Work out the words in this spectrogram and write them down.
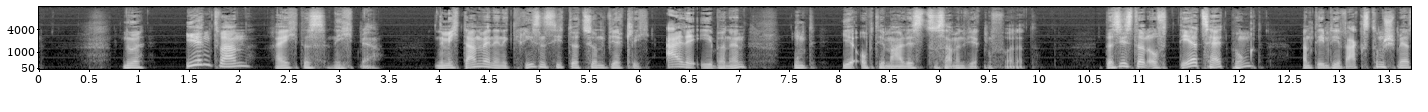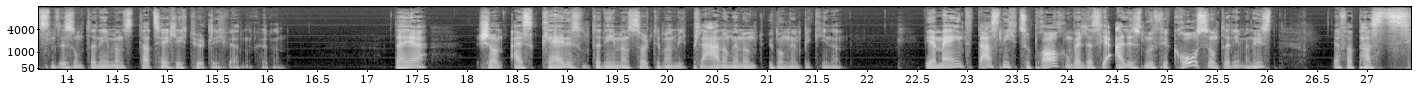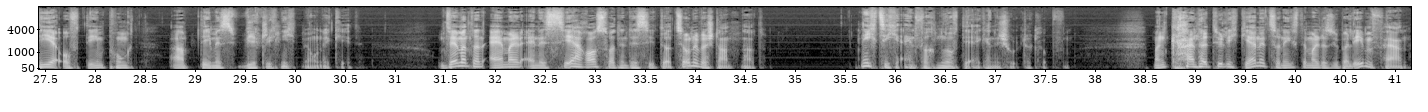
Nur irgendwann reicht das nicht mehr. Nämlich dann, wenn eine Krisensituation wirklich alle Ebenen und ihr optimales Zusammenwirken fordert. Das ist dann oft der Zeitpunkt, an dem die Wachstumsschmerzen des Unternehmens tatsächlich tödlich werden können. Daher schon als kleines Unternehmen sollte man mit Planungen und Übungen beginnen. Wer meint, das nicht zu brauchen, weil das ja alles nur für große Unternehmen ist, der verpasst sehr oft den Punkt, ab dem es wirklich nicht mehr ohne geht. Und wenn man dann einmal eine sehr herausfordernde Situation überstanden hat, nicht sich einfach nur auf die eigene Schulter klopfen. Man kann natürlich gerne zunächst einmal das Überleben feiern,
